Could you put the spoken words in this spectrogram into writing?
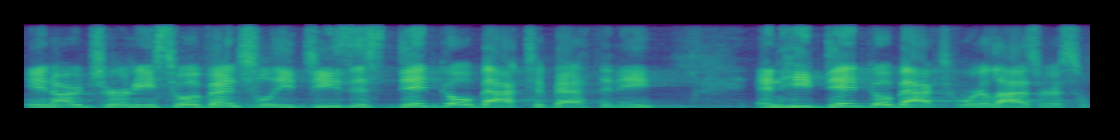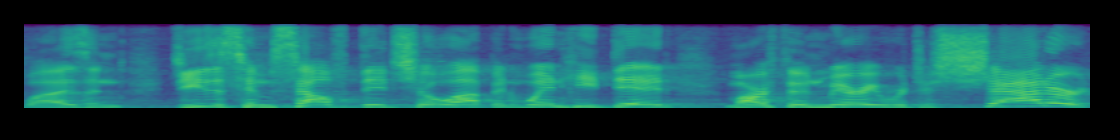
in our journey. So eventually, Jesus did go back to Bethany. And he did go back to where Lazarus was, and Jesus himself did show up. And when he did, Martha and Mary were just shattered.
